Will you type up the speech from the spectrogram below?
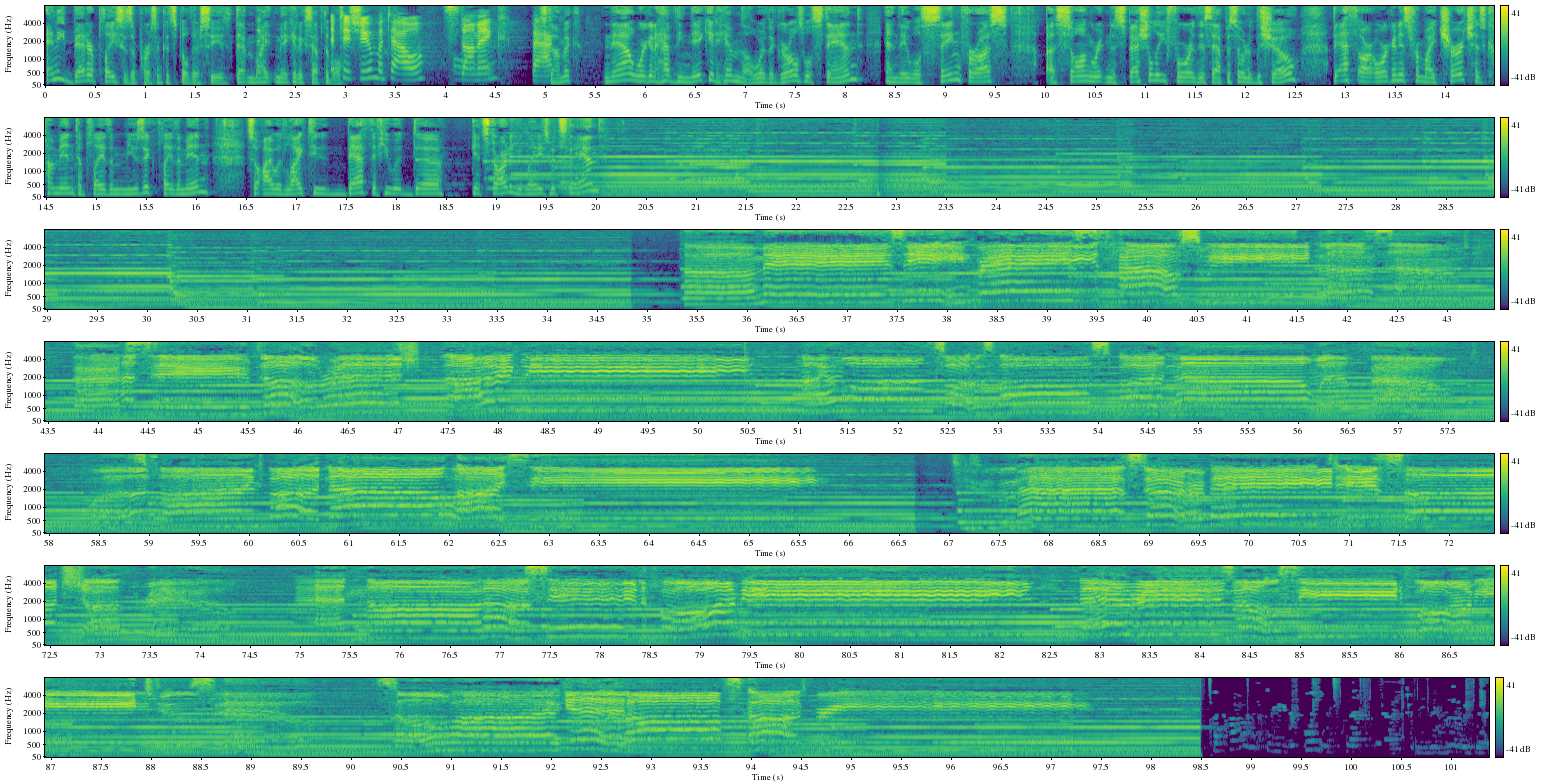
any better places a person could spill their seed that might make it acceptable. A tissue, a towel, stomach, back. Stomach. Now we're going to have the naked hymnal where the girls will stand and they will sing for us a song written especially for this episode of the show. Beth, our organist from my church, has come in to play the music, play them in. So I would like to, Beth, if you would uh, get started, you ladies would stand.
